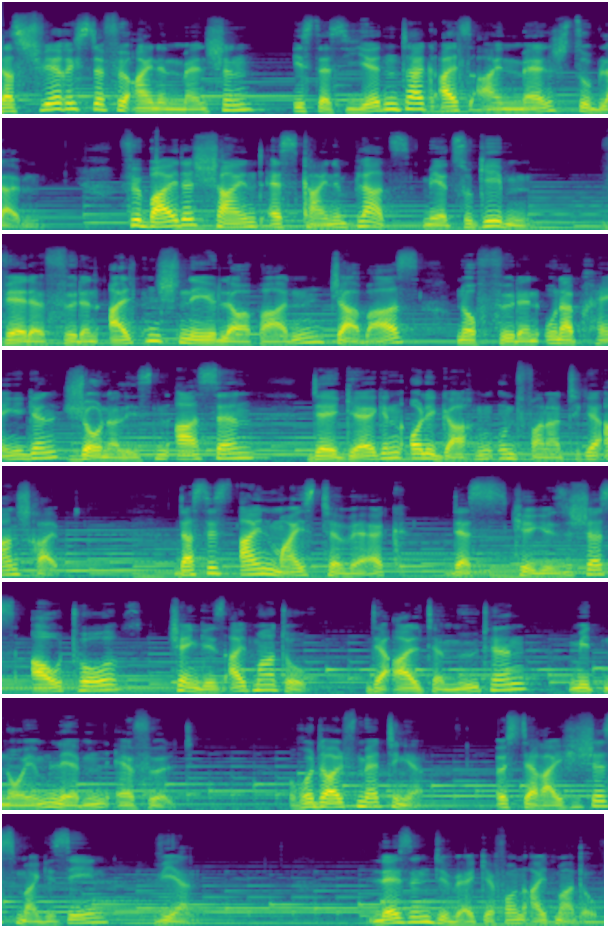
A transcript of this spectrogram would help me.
Das Schwierigste für einen Menschen ist es, jeden Tag als ein Mensch zu bleiben. Für beide scheint es keinen Platz mehr zu geben, weder für den alten Schneeleoparden Jabas noch für den unabhängigen Journalisten Asen, der gegen Oligarchen und Fanatiker anschreibt. Das ist ein Meisterwerk des kirgisischen Autors Cengiz Aitmatov, der alte Mythen mit neuem Leben erfüllt. Rudolf Mettinger, österreichisches Magazin Wien. Lesen die Werke von Aitmatov.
